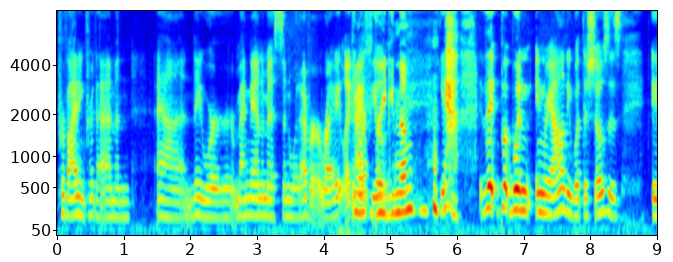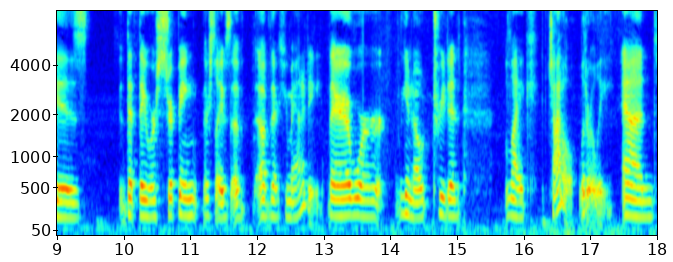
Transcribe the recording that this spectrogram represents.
providing for them and and they were magnanimous and whatever, right? Like I feel breeding them. yeah. They, but when in reality what this shows is is that they were stripping their slaves of, of their humanity. They were, you know, treated like chattel literally and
